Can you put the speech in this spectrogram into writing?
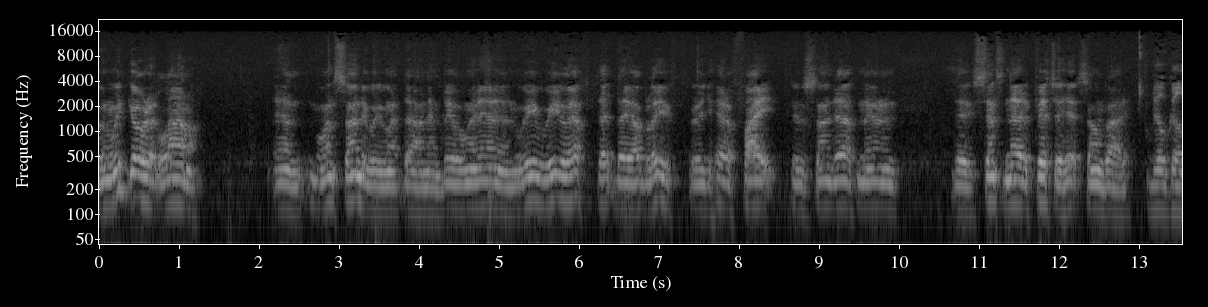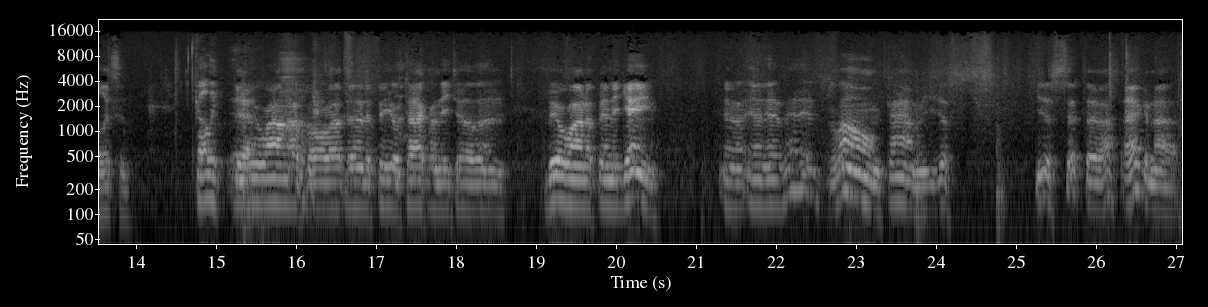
When we'd go to Atlanta, and one Sunday we went down and Bill went in and we, we left that day, I believe. We had a fight. It was Sunday afternoon and the Cincinnati pitcher hit somebody. Bill Gullickson. Gully. And they wound up all out there in the field tackling each other and Bill wound up in the game. Know, and it, it's a long time you just you just sit there agonized.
